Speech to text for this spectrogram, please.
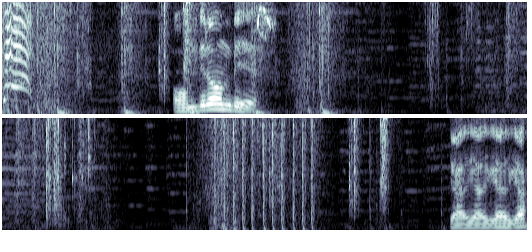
Dead! 11 11. Gel gel gel gel.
